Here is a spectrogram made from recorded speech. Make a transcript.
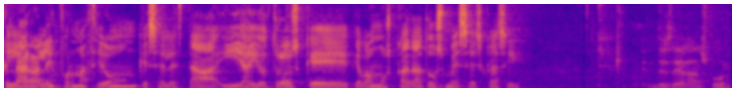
clara la información que se les da y hay otros que, que vamos cada dos meses casi. Desde Aransburg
